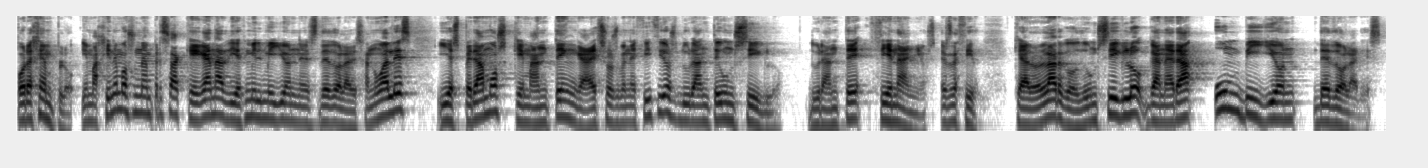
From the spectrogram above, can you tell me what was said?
Por ejemplo, imaginemos una empresa que gana 10.000 millones de dólares anuales y esperamos que mantenga esos beneficios durante un siglo, durante 100 años. Es decir, que a lo largo de un siglo ganará un billón de dólares.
